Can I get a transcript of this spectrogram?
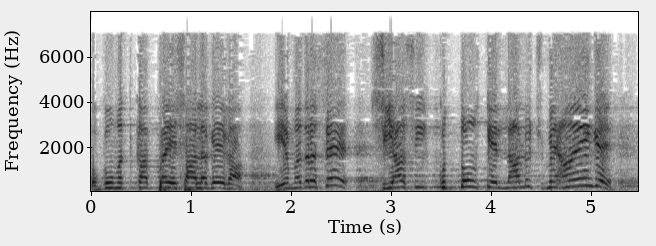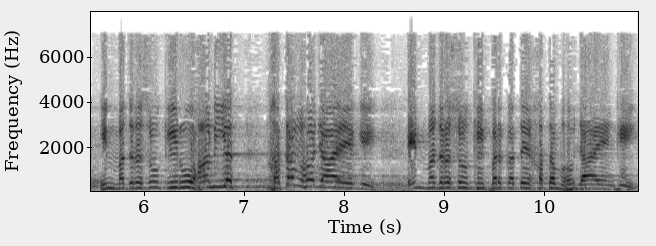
حکومت کا پیسہ لگے گا، یہ مدرسے سیاسی کتوں کے لالچ میں آئیں گے، ان مدرسوں کی روحانیت ختم ہو جائے گی، ان مدرسوں کی برکتیں ختم ہو جائیں گی۔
